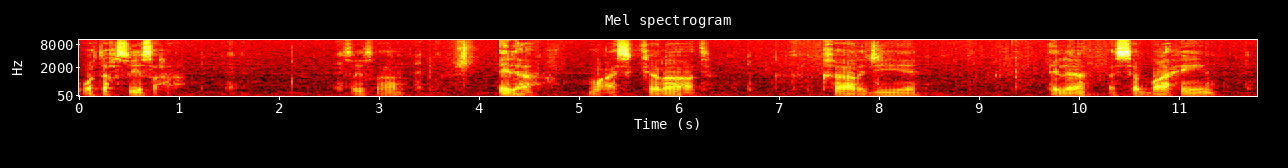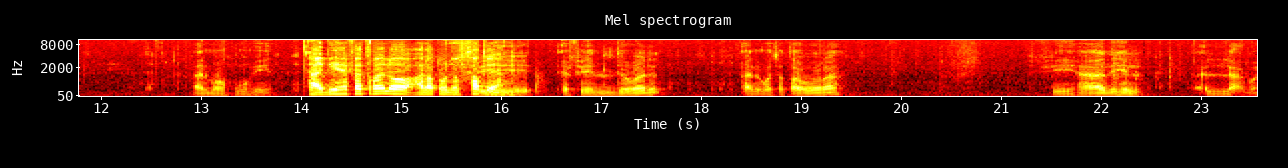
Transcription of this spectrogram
وتخصيصها. تخصيصها إلى معسكرات خارجية إلى السباحين الموهوبين. هاي بيها فترة لو على طول الخط يعني. في في الدول المتطورة في هذه اللعبة.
